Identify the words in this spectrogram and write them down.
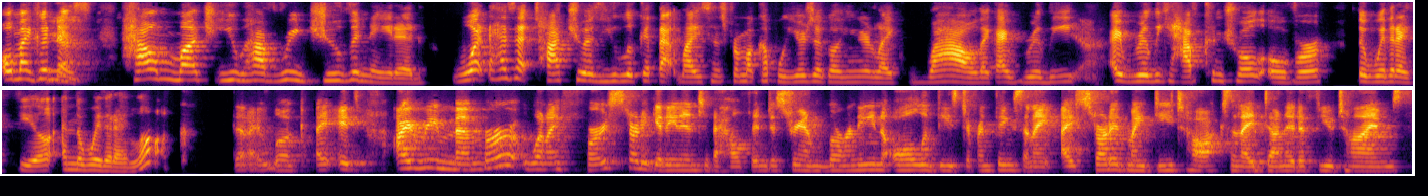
oh my goodness yeah. how much you have rejuvenated what has that taught you as you look at that license from a couple years ago and you're like wow like i really yeah. i really have control over the way that I feel and the way that I look. That I look. I, it's. I remember when I first started getting into the health industry and learning all of these different things, and I, I started my detox, and I'd done it a few times.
